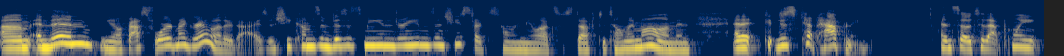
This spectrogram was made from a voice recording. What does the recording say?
Um, and then, you know, fast forward, my grandmother dies and she comes and visits me in dreams and she starts telling me lots of stuff to tell my mom. And, and it just kept happening. And so to that point,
